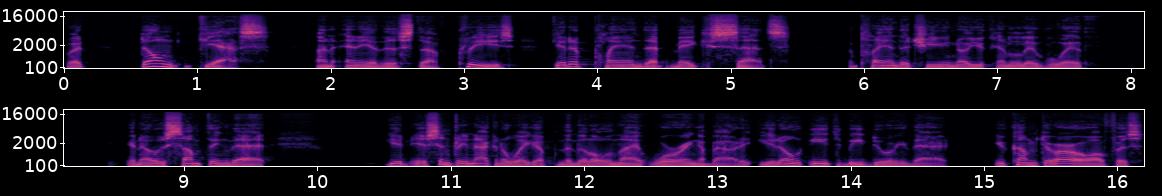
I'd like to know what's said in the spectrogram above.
But don't guess on any of this stuff. Please get a plan that makes sense, a plan that you know you can live with. You know, something that you're simply not going to wake up in the middle of the night worrying about it. You don't need to be doing that. You come to our office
